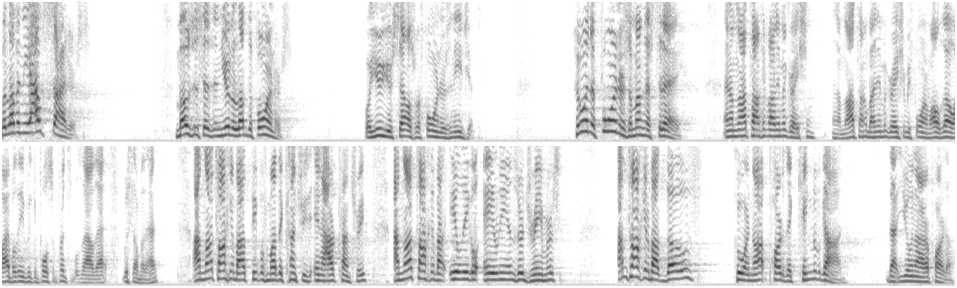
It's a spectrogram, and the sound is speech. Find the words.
But loving the outsiders. Moses says, and you're to love the foreigners, for you yourselves were foreigners in Egypt. Who are the foreigners among us today? And I'm not talking about immigration, and I'm not talking about immigration reform, although I believe we can pull some principles out of that with some of that. I'm not talking about people from other countries in our country. I'm not talking about illegal aliens or dreamers. I'm talking about those who are not part of the kingdom of God that you and I are part of.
